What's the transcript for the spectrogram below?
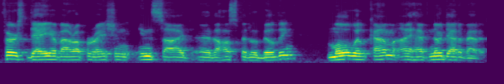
first day of our operation inside uh, the hospital building. More will come, I have no doubt about it.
